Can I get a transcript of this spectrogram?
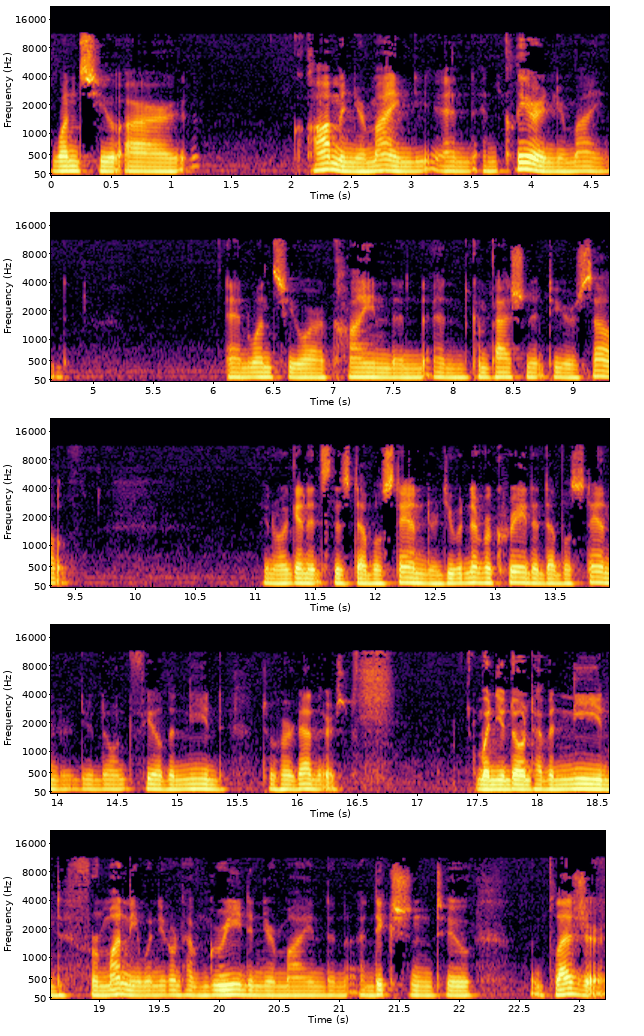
Once you are calm in your mind and, and clear in your mind, and once you are kind and, and compassionate to yourself, you know, again, it's this double standard. You would never create a double standard. You don't feel the need to hurt others when you don't have a need for money, when you don't have greed in your mind and addiction to pleasure,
